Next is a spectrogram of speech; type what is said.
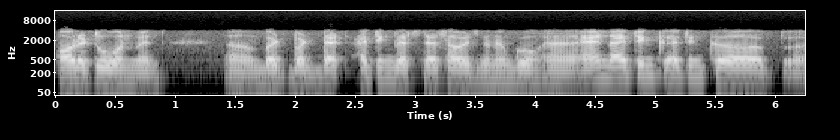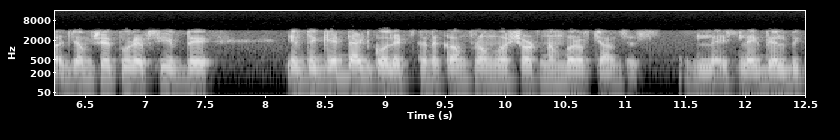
or a two one win. Uh, but but that I think that's that's how it's gonna go. Uh, and I think I think uh, uh Jamshedpur FC if they if they get that goal, it's going to come from a short number of chances. It's like they'll be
